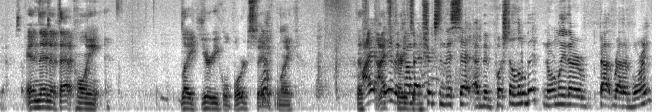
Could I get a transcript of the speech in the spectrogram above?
Yeah. So. And then at that point, like you're equal board state. Yeah. Like that's, I, I think crazy. the combat tricks in this set have been pushed a little bit. Normally they're rather boring,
